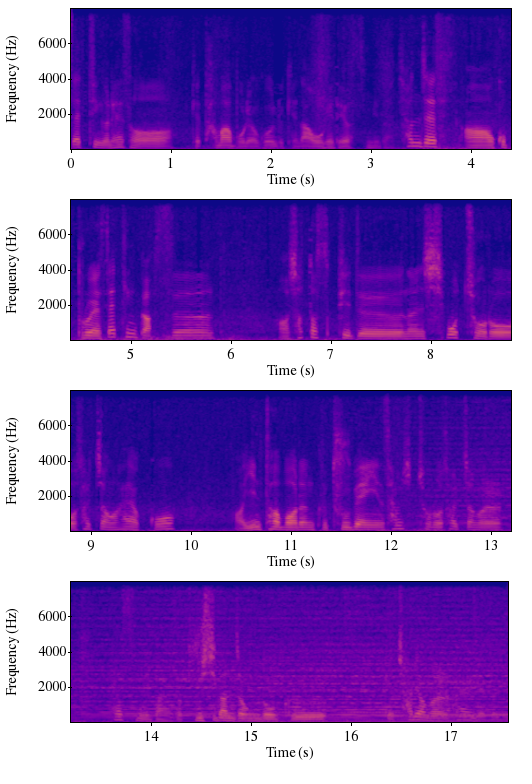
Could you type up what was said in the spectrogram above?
세팅을 해서 이렇게 담아보려고 이렇게 나오게 되었습니다. 현재 어, 고프로의 세팅 값은 어, 셔터 스피드는 15초로 설정을 하였고 어, 인터벌은 그 두 배인 30초로 설정을 했습니다. 그래서 2시간 정도 그 이렇게 촬영을 할 예정입니다.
